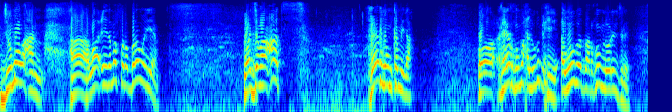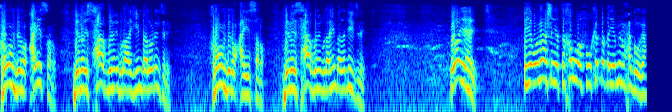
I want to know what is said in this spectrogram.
جموعا. ها وعظما فربرويا والجماعات غيرهم oo reer rum waxa lagu bixiyay awoogood baa rum loo oran jiray rum binu aysar binu isxaaq binu ibraahim بن إسحاق بن إبراهيم بعد ذلك وايه وايه اي وناش يتخوف كبقي منه حقوقا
